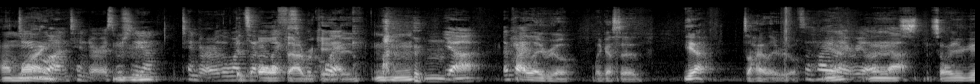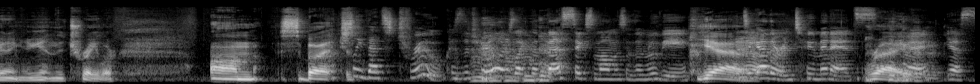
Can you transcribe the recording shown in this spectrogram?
online do on Tinder, especially mm-hmm. on Tinder, or the ones It's that all are like fabricated. super quick. hmm Yeah. Okay. Highlight reel, like I said, yeah it's a highlight reel. It's a highlight yeah, reel. Yeah. That's, that's all you're getting you're getting the trailer um but Actually, that's true because the trailer's like the best six moments of the movie yeah together in two minutes. Right. Okay. Yes.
